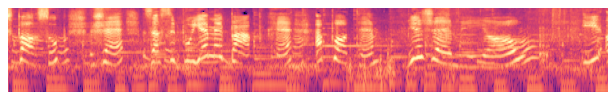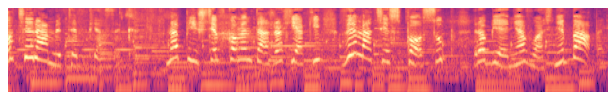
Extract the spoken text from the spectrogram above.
Sposób, że zasypujemy babkę, a potem bierzemy ją i ocieramy ten piasek. Napiszcie w komentarzach, jaki wy macie sposób robienia właśnie babek.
